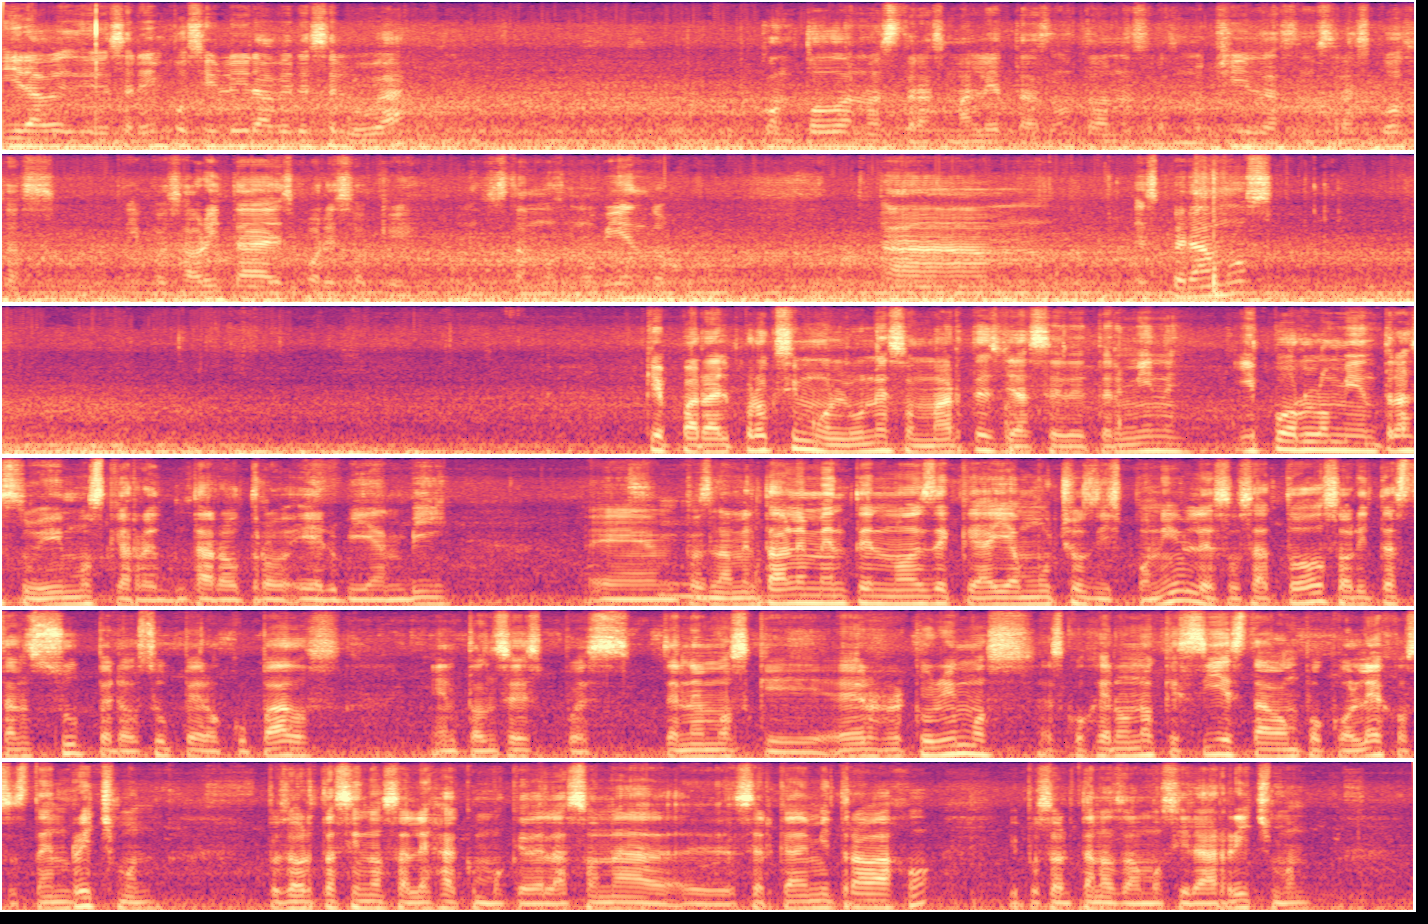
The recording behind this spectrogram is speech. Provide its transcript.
ir a ver, sería imposible ir a ver ese lugar con todas nuestras maletas, ¿no? Todas nuestras mochilas, nuestras cosas. Y pues ahorita es por eso que nos estamos moviendo. Am, esperamos que para el próximo lunes o martes ya se determine. Y por lo mientras tuvimos que rentar otro Airbnb. Eh, Sí. Pues lamentablemente no es de que haya muchos disponibles. O sea, todos ahorita están súper súper ocupados. Entonces, pues tenemos que eh, recurrimos a escoger uno que sí estaba un poco lejos. Está en Richmond. Pues ahorita sí nos aleja como que de la zona eh, cerca de mi trabajo. Y pues ahorita nos vamos a ir a Richmond.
